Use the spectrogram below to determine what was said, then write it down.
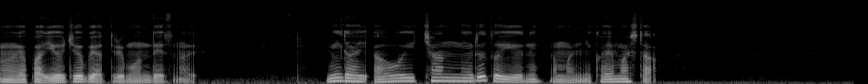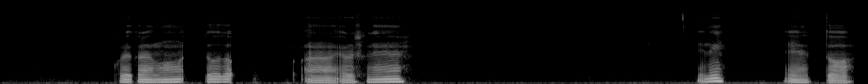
うん、やっぱ YouTube やってるもんですので、未来葵チャンネルというね、名前に変えました。これからもどうぞ、あよろしくね。でね、えー、っと、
